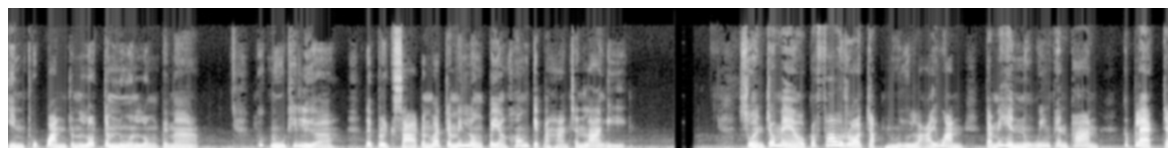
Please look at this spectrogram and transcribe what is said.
กินทุกวันจนลดจำนวนลงไปมาก พวกหนูที่เหลือ เลยปรึกษากันว่าจะไม่ลงไปยังห้องเก็บอาหารชั้นล่างอีก ส่วนเจ้าแมวก็เฝ้ารอจับหนูอยู่หลายวัน แต่ไม่เห็นหนูวิ่งเพ่นพ่าน ก็แปลกใจ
